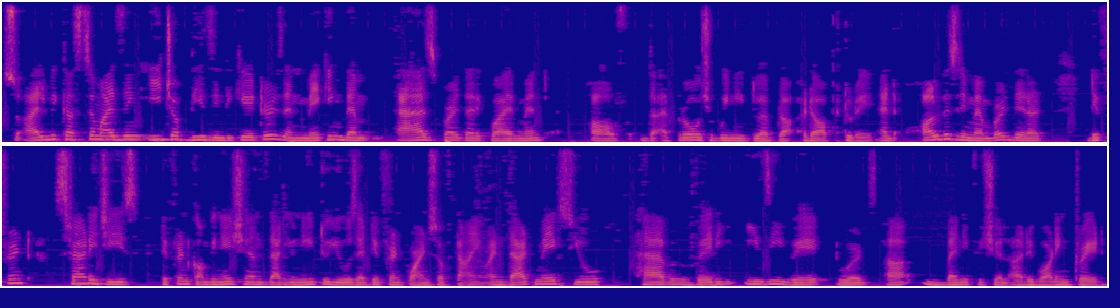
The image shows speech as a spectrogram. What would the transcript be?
So I'll be customizing each of these indicators and making them as per the requirement of the approach we need to adopt today. And always remember there are different strategies different combinations that you need to use at different points of time. And that makes you have a very easy way towards a beneficial or rewarding trade.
